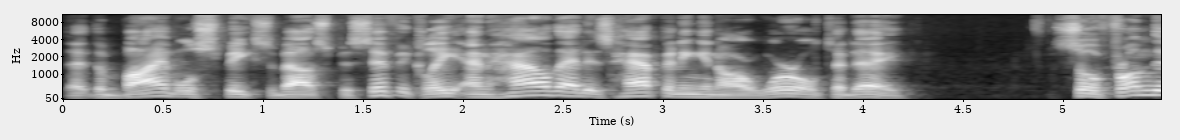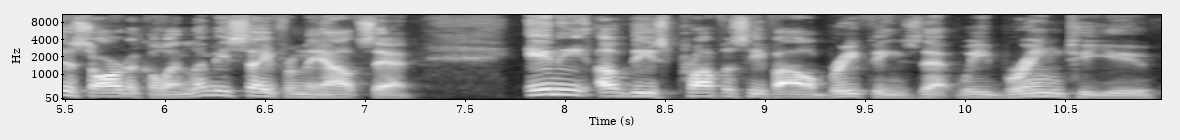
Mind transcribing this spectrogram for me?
that the Bible speaks about specifically and how that is happening in our world today. So, from this article, and let me say from the outset, any of these prophecy file briefings that we bring to you,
